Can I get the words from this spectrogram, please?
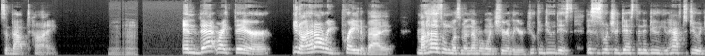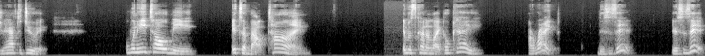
It's about time. Mm-hmm. And that right there, you know, I had already prayed about it. My husband was my number one cheerleader. You can do this. This is what you're destined to do. You have to do it. You have to do it. When he told me it's about time, it was kind of like, okay, all right, this is it. This is it.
